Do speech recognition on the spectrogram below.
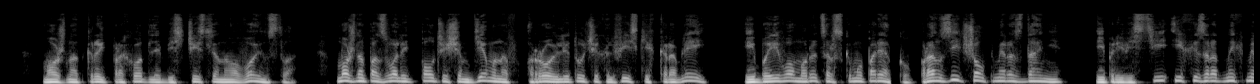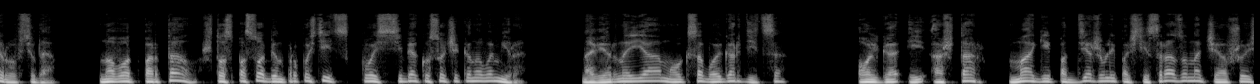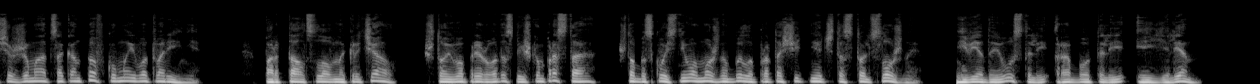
Можно открыть проход для бесчисленного воинства. Можно позволить полчищам демонов, рою летучих эльфийских кораблей и боевому рыцарскому порядку пронзить шелк мироздания и привести их из родных миров сюда. Но вот портал, что способен пропустить сквозь себя кусочек иного мира, наверное, я мог собой гордиться. Ольга и Аштар, маги, поддерживали почти сразу начавшуюся сжиматься окантовку моего творения. Портал словно кричал, что его природа слишком проста, чтобы сквозь него можно было протащить нечто столь сложное. Не ведая устали, работали и Елен.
